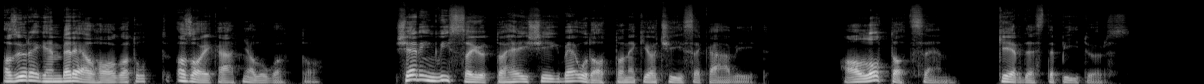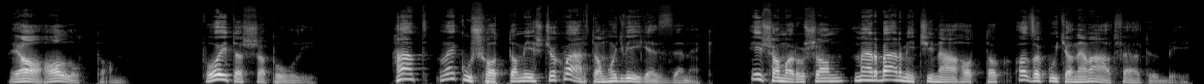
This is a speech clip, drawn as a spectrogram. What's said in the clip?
Az öreg ember elhallgatott, az ajkát nyalogatta. Shering visszajött a helyiségbe, odaadta neki a csésze kávét. – Hallottad, szem? – kérdezte Peters. – Ja, hallottam. – Folytassa, Póli. – Hát, lekushattam, és csak vártam, hogy végezzenek. És hamarosan már bármit csinálhattak, az a kutya nem állt fel többé.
